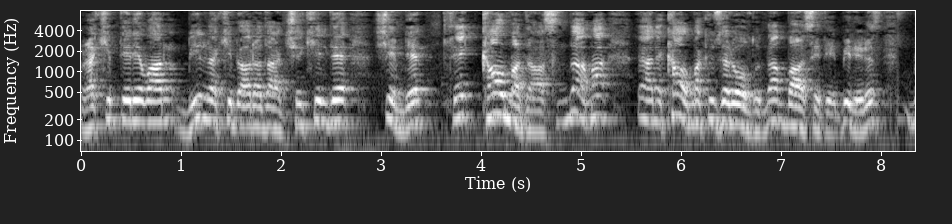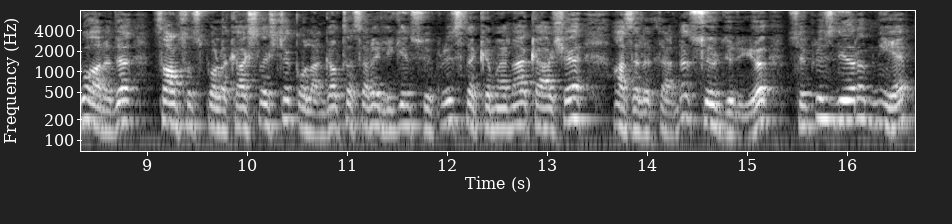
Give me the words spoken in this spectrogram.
Rakipleri var. Bir rakibi aradan çekildi. Şimdi tek kalmadı aslında ama yani kalmak üzere olduğundan bahsedebiliriz. Bu arada Samsun Spor'la karşılaşacak olan Galatasaray Lig'in sürpriz takımına karşı hazırlıklarını sürdürüyor. Sürpriz diyorum niye?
